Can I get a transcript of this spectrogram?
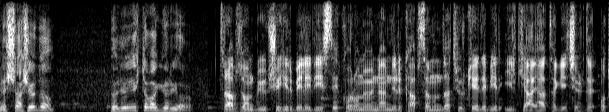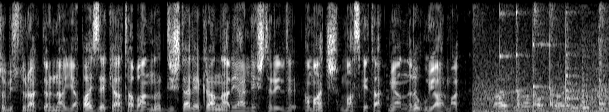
Ve şaşırdım. Böyle ilk defa görüyorum. Trabzon Büyükşehir Belediyesi korona önlemleri kapsamında Türkiye'de bir ilki hayata geçirdi. Otobüs duraklarına yapay zeka tabanlı dijital ekranlar yerleştirildi. Amaç maske takmayanları uyarmak. Karşına bak karşına.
